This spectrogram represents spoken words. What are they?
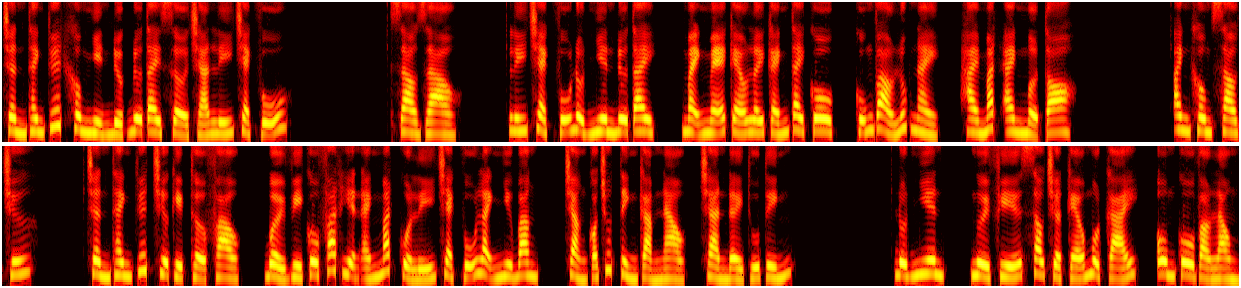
Trần Thanh Tuyết không nhìn được đưa tay sờ chán Lý Trạch Vũ. Rào rào. Lý Trạch Vũ đột nhiên đưa tay, mạnh mẽ kéo lấy cánh tay cô, cũng vào lúc này, hai mắt anh mở to. Anh không sao chứ? Trần Thanh Tuyết chưa kịp thở phào, bởi vì cô phát hiện ánh mắt của Lý Trạch Vũ lạnh như băng, chẳng có chút tình cảm nào, tràn đầy thú tính. Đột nhiên, người phía sau chợt kéo một cái, ôm cô vào lòng.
